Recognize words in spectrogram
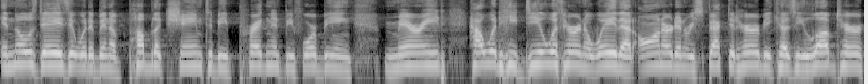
in those days, it would have been a public shame to be pregnant before being married? How would he deal with her in a way that honored and respected her because he loved her,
